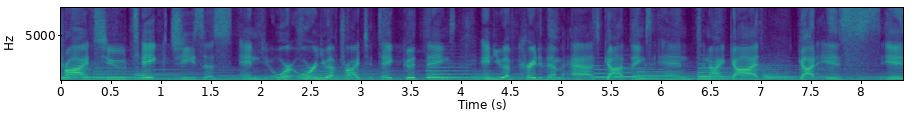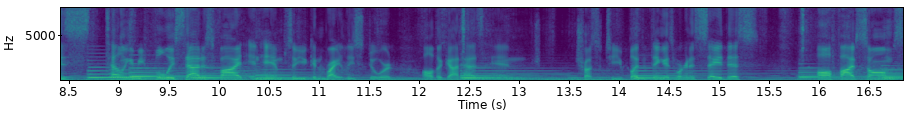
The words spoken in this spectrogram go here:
tried to take Jesus and or, or you have tried to take good things and you have created them as God things. And tonight God, God is, is telling you be fully satisfied in Him so you can rightly steward all that God has entrusted to you. But the thing is, we're gonna say this, all five Psalms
